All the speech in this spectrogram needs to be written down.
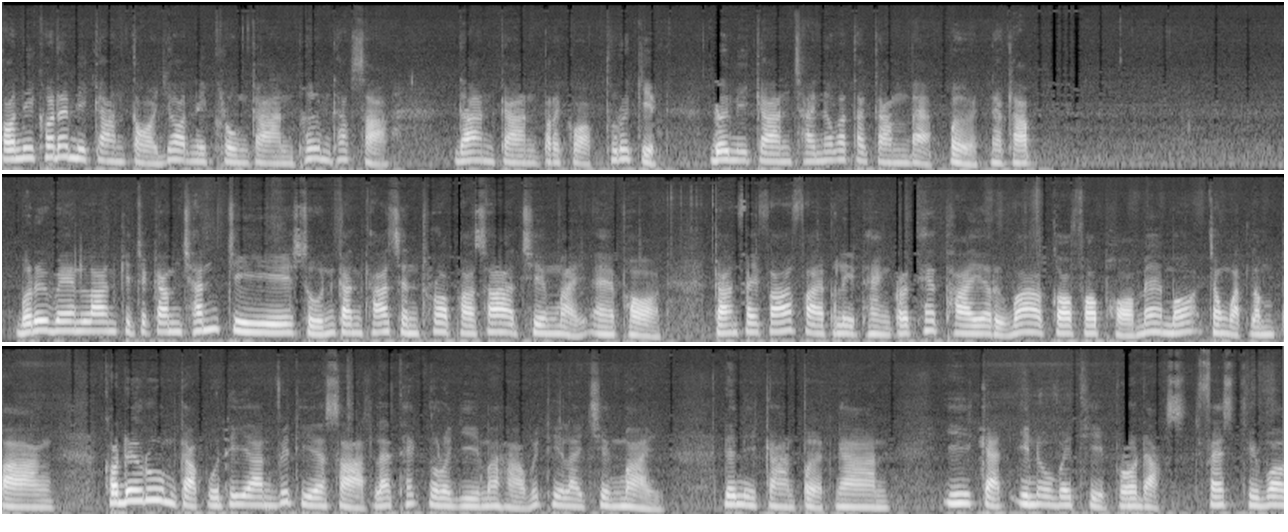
ตอนนี้เขาได้มีการต่อยอดในโครงการเพิ่มทักษะด้านการประกอบธุรกิจ โดยมีการใช้นวัตกรรมแบบเปิดนะครับ บริเวณลานกิจกรรมชั้นจีศูนย์การค้าเซ็นทรัลพาซาเชียงใหม่แอร์พอร์ต การไฟฟ้าฝ่ายผลิตแห่งประเทศไทย หรือว่ากฟผ แม่เมาะจังหวัดลำปางเขาได้ร่วมกับอุทยานวิทยาศาสตร์ และเทคโนโลยีมหาวิทยาลัยเชียงใหม่ ได้มีการเปิดงาน EGAT Innovative Products Festival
